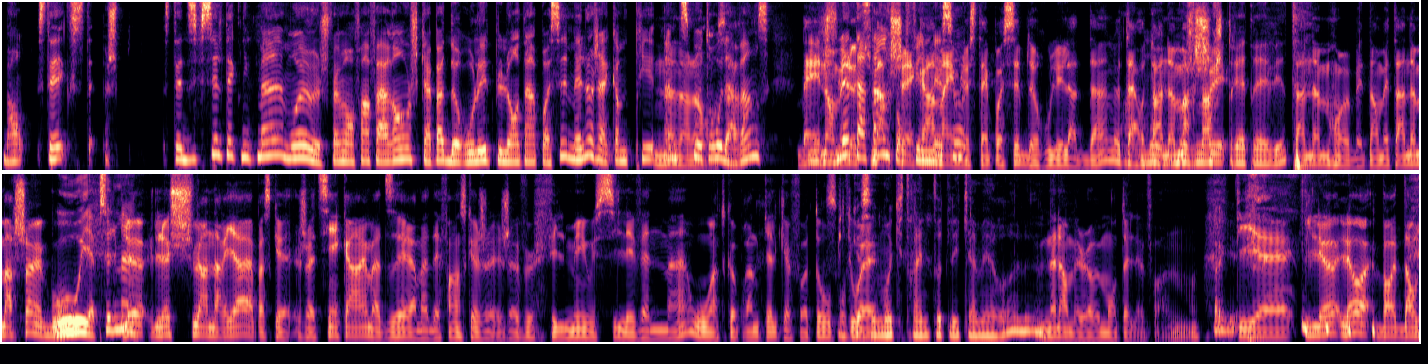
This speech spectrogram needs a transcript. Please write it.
bon, c'était, c'était, je- c'était difficile techniquement. Moi, je fais mon fanfaron, je suis capable de rouler le plus longtemps possible. Mais là, j'avais comme pris Non, un non, petit non, peu trop ça- d'avance. Ben non, je mais là, tu marchais quand même. C'est impossible de rouler là-dedans. Là. Ah, moi, as moi, je marche marché. très, très vite. T'en as, ben non, mais t'en as marché un bout. Oui, absolument. Là, là, je suis en arrière parce que je tiens quand même à dire à ma défense que je, je veux filmer aussi l'événement ou en tout cas prendre quelques photos. Sauf toi, que c'est moi qui traîne toutes les caméras. Là. non, non, mais j'avais mon téléphone. moi. OK. Puis, euh, puis là, là bon, donc,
